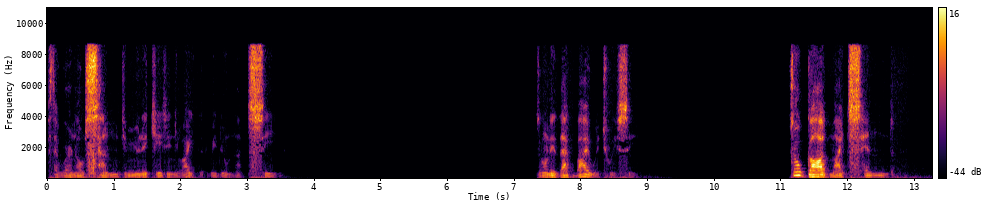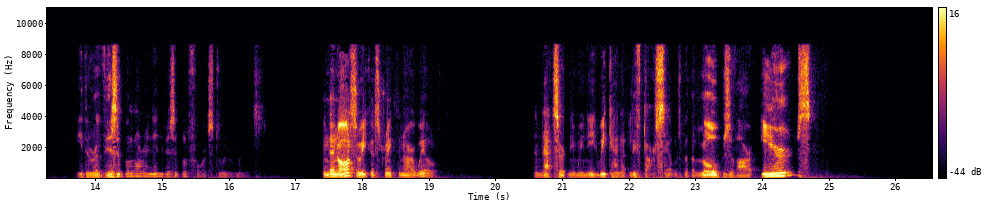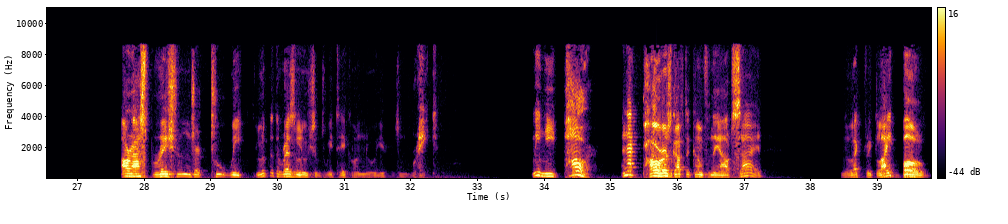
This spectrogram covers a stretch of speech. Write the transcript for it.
if there were no sun communicating light that we do not see. It's only that by which we see. So God might send either a visible or an invisible force to illumine us. And then also he could strengthen our will. And that certainly we need. We cannot lift ourselves by the lobes of our ears. Our aspirations are too weak. Look at the resolutions we take on New Year's and break. We need power. And that power's got to come from the outside. An electric light bulb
